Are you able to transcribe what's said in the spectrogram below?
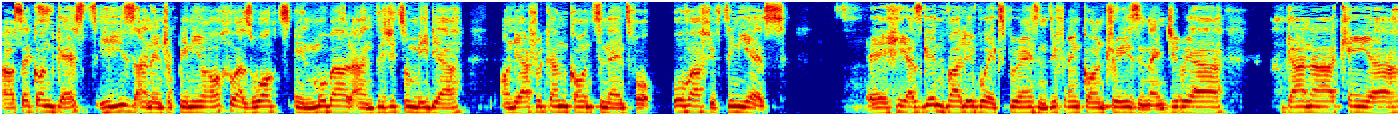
our second guest. He is an entrepreneur who has worked in mobile and digital media on the African continent for over 15 years. Uh, he has gained valuable experience in different countries in Nigeria, Ghana, Kenya,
